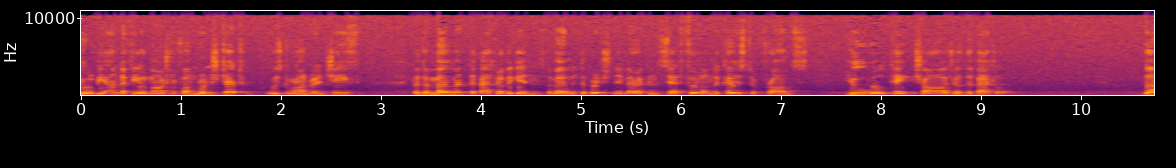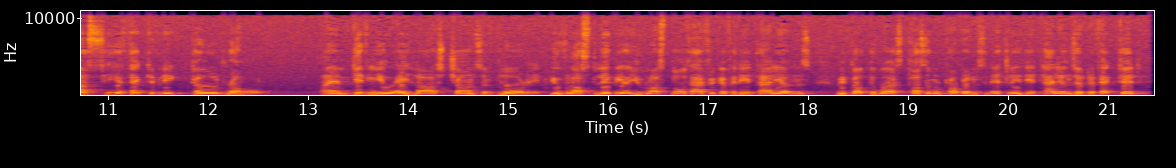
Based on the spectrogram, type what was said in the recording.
You will be under Field Marshal von Rundstedt, who is Commander-in-Chief, but the moment the battle begins, the moment the British and the Americans set foot on the coast of France, you will take charge of the battle. Thus he effectively told Rommel, I am giving you a last chance of glory. You've lost Libya, you've lost North Africa for the Italians, we've got the worst possible problems in Italy, the Italians have defected,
